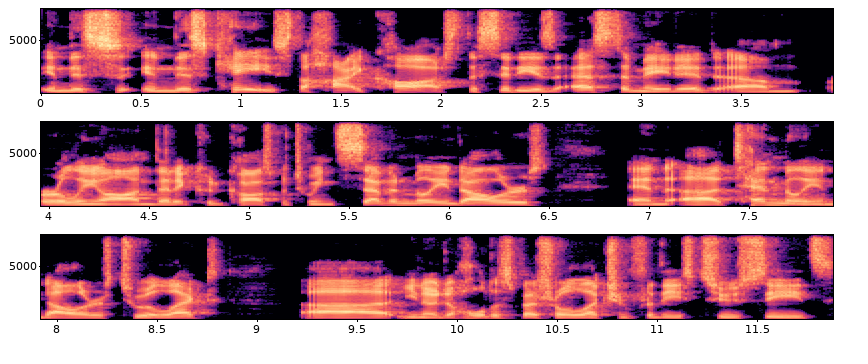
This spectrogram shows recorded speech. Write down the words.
in this in this case the high cost? The city has estimated um, early on that it could cost between seven million dollars and uh, ten million dollars to elect, uh, you know, to hold a special election for these two seats,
